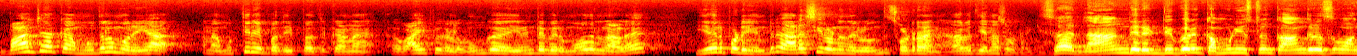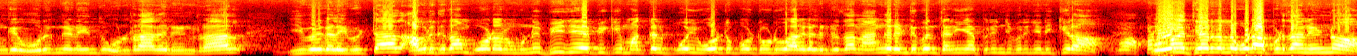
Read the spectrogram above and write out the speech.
பாஜக முதல் முறையாக நான் முத்திரை பதிப்பதற்கான வாய்ப்புகள் உங்கள் இரண்டு பேர் மோதல்னால ஏற்படும் என்று அரசியல் வல்லுநர்கள் வந்து சொல்கிறாங்க அதை பற்றி என்ன சொல்கிறீங்க சார் நாங்கள் ரெண்டு பேரும் கம்யூனிஸ்டும் காங்கிரஸும் அங்கே ஒருங்கிணைந்து ஒன்றாக நின்றால் இவர்களை விட்டால் அவருக்கு தான் போடணும்னு பிஜேபிக்கு மக்கள் போய் ஓட்டு போட்டு விடுவார்கள் என்று தான் நாங்கள் ரெண்டு பேரும் தனியாக பிரிஞ்சு பிரிஞ்சு நிற்கிறோம் போன தேர்தலில் கூட அப்படி தான் நின்னோம்.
